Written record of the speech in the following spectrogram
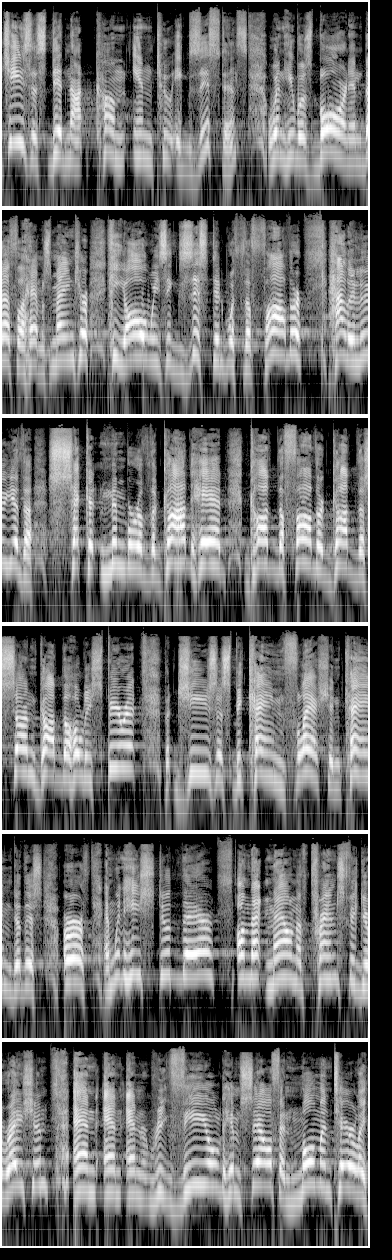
Jesus did not come into existence when he was born in Bethlehem's manger. He always existed with the Father. Hallelujah. The second member of the Godhead God the Father, God the Son, God the Holy Spirit. But Jesus became flesh and came to this earth. And when he stood there on that Mount of Transfiguration and, and, and revealed himself and momentarily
